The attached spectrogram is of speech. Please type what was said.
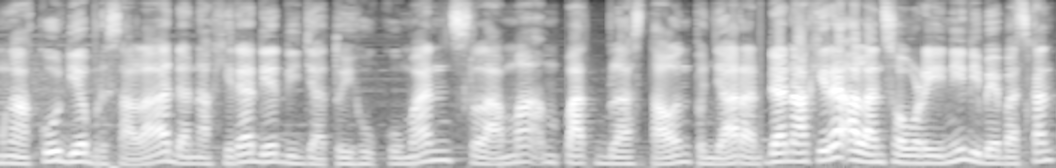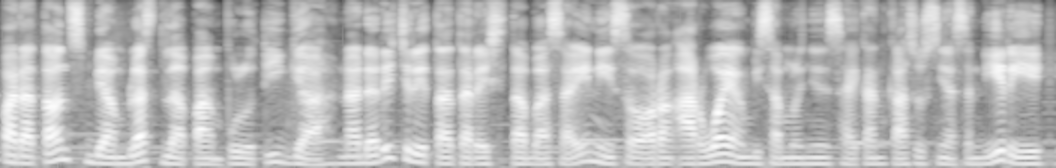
mengaku dia bersalah dan akhirnya dia dijatuhi hukuman selama 14 tahun penjara. Dan akhirnya Alan Sowore ini dibebaskan pada tahun 1983. Nah, dari cerita Teresita Basa ini seorang arwah yang bisa menyelesaikan kasusnya sendiri.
